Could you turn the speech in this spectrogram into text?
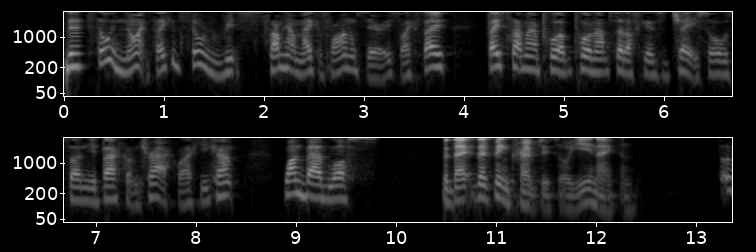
they're still in ninth. They can still re- somehow make a final series. Like if they they somehow pull up pull an upset off against the Chiefs, all of a sudden you're back on track. Like you can't one bad loss. But they, they've been crab juice all year, Nathan. Uh,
